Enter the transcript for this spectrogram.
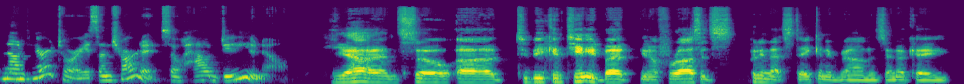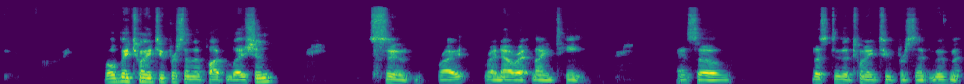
unknown territory. It's uncharted. So how do you know? Yeah, and so uh, to be continued, but you know, for us, it's putting that stake in the ground and saying, okay, we'll be 22% of the population soon, right? Right now we're at 19. And so let's do the 22% movement.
